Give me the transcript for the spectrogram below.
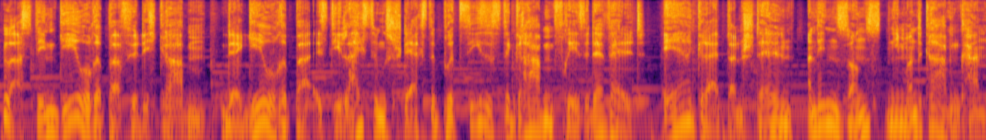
Lass den Georipper für dich graben. Der Georipper ist die leistungsstärkste, präziseste Grabenfräse der Welt. Er gräbt an Stellen, an denen sonst niemand graben kann.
